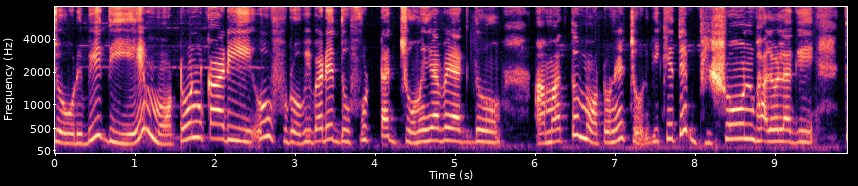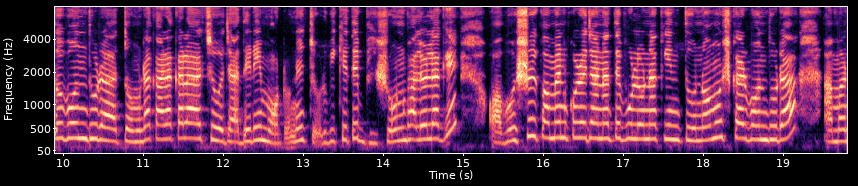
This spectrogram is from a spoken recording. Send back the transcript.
চর্বি দিয়ে মটন কারি উফ রবিবারের দুপুরটা জমে যাবে একদম। আমার তো মটনের চর্বি খেতে ভীষণ ভালো লাগে। তো বন্ধুরা, তোমরা কারা কারা আছো যাদের এই মটনের চর্বি খেতে ভীষণ ভালো লাগে, অবশ্যই কমেন্ট করে জানাতে ভুলো না কিন্তু। নমস্কার বন্ধুরা, আমার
